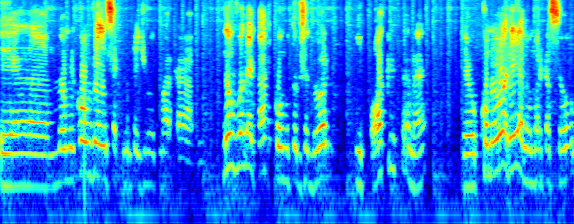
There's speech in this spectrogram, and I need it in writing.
é, não me convence aquele impedimento marcado. Não vou negar, como torcedor hipócrita, né? Eu comemorei a não marcação,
